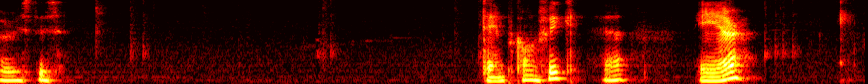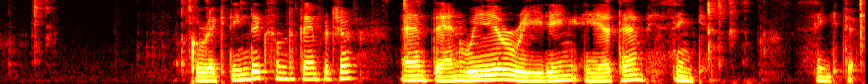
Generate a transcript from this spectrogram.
where is this? Temp config, yeah. Air, correct index on the temperature, and then we are reading air temp sink, sink temp.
